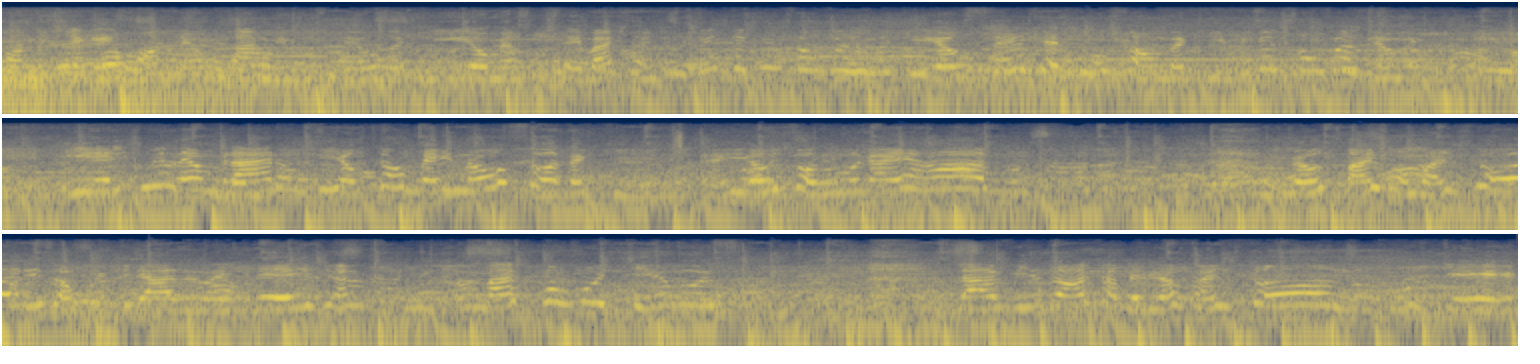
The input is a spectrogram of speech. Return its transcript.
Quando cheguei, encontrei uns amigos eu me assustei bastante. Eu, gente, o que eles estão fazendo aqui? Eu sei que eles não são daqui, o que eles estão fazendo aqui? E eles me lembraram que eu também não sou daqui. E eu estou no lugar errado. Meus pais são pastores, eu fui criada na igreja, mas por motivos da vida eu acabei me afastando, porque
